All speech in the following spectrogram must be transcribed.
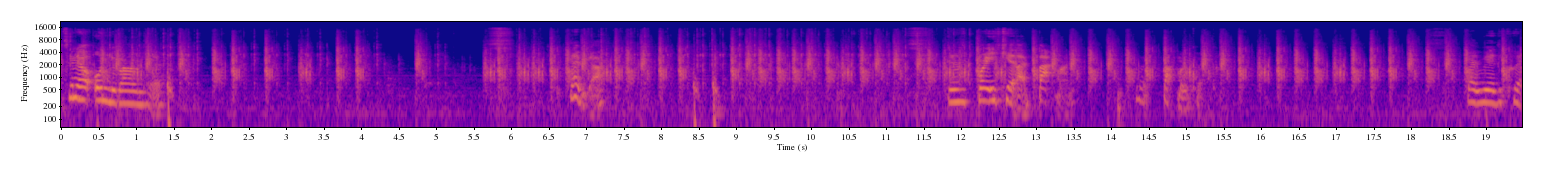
It's gonna go underground here. There we go. Just break it like Batman. Like Batman quick. Like really quick.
